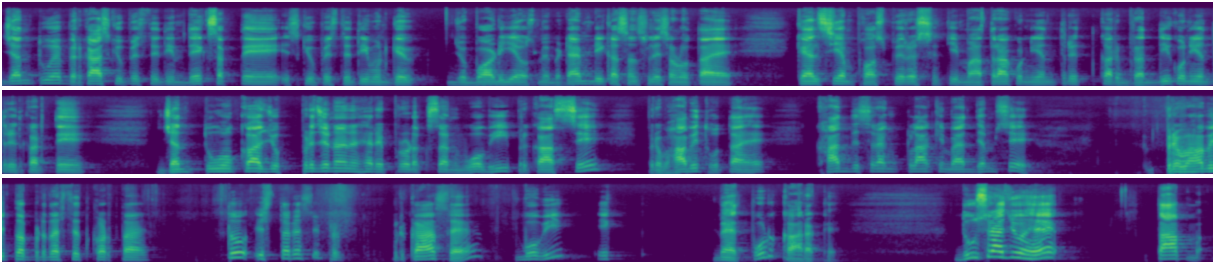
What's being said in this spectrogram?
जंतु हैं प्रकाश की उपस्थिति में देख सकते हैं। इसकी उपस्थिति में उनके जो बॉडी है, उसमें विटामिन डी का संश्लेषण होता है। कैल्शियम फॉस्फोरस की मात्रा को नियंत्रित कर, वृद्धि को नियंत्रित करते हैं। जंतुओं का जो प्रजनन है रिप्रोडक्शन वो भी प्रकाश से प्रभावित होता है। खाद्य श्रृंखला के माध्यम से प्रभावित प्रदर्शित करता है। तो इस तरह से प्रकाश है, वो भी एक महत्वपूर्ण कारक है। दूसरा जो है, तापमान।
